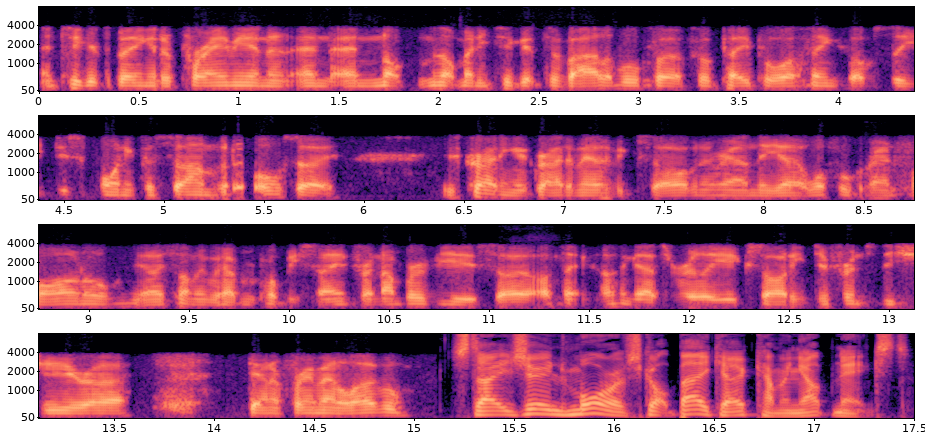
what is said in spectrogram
and tickets being at a premium and, and, and not not many tickets available for, for people. I think obviously disappointing for some, but also is creating a great amount of excitement around the uh, WAFL Grand Final. You know, something we haven't probably seen for a number of years. So I think I think that's a really exciting difference this year uh, down at Fremantle Oval. Stay tuned. More of Scott Baker coming up next.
